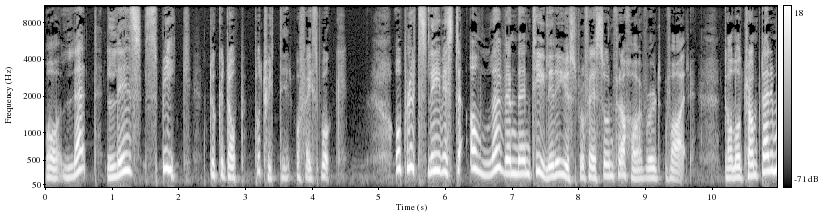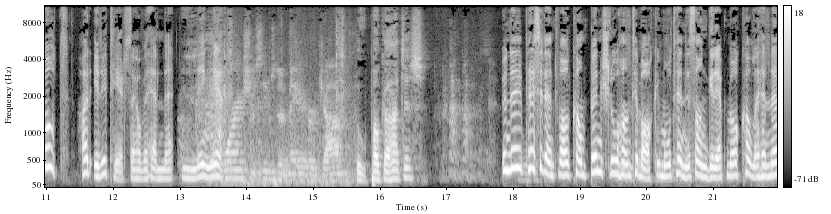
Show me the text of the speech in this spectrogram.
og Let Liz speak dukket opp på Twitter og Facebook. Og plutselig visste alle hvem den tidligere jusprofessoren fra Harvard var. Donald Trump derimot har irritert seg over henne lenge. Under presidentvalgkampen slo han tilbake mot hennes angrep med å kalle henne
